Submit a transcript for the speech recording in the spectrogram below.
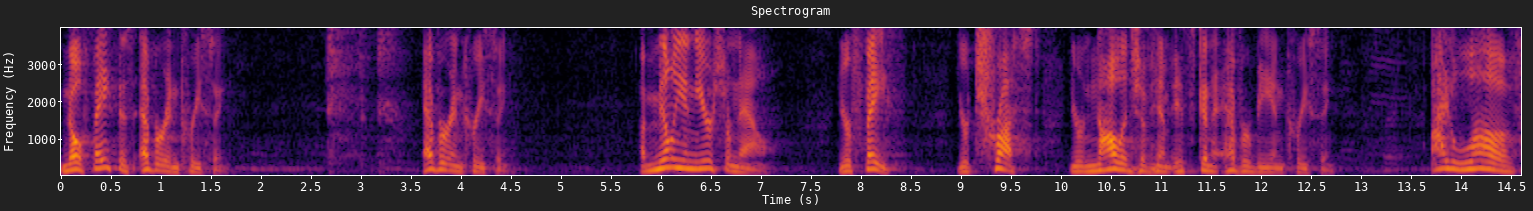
No, faith is ever increasing. Ever increasing. A million years from now, your faith, your trust, your knowledge of Him, it's going to ever be increasing. I love,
